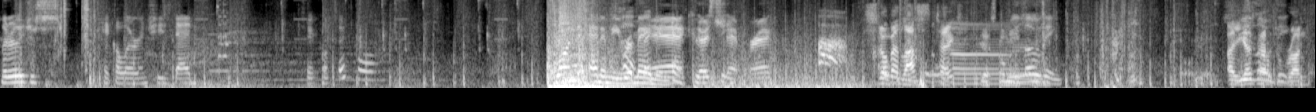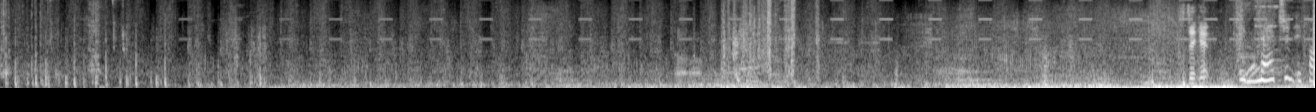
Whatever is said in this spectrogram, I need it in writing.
Literally just tickle her and she's dead. Tickle, tickle. One enemy remaining. Yeah, good shit, Brick. Snowman last tag. Reloading. Oh, you guys gotta have to run. Imagine if I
